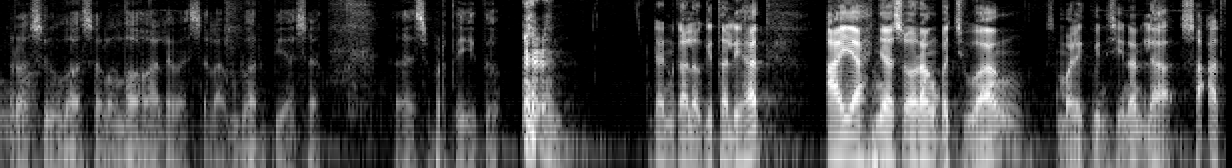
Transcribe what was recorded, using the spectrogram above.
Rasulullah sallallahu alaihi wasallam luar biasa. Nah, seperti itu. Dan kalau kita lihat ayahnya seorang pejuang Malik bin Sinan lah saat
